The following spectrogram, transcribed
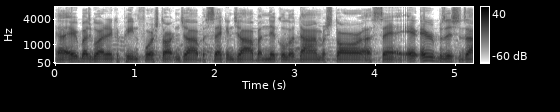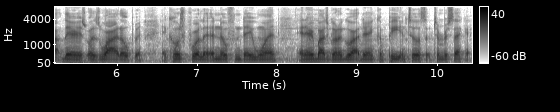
Uh, everybody's going out there competing for a starting job, a second job, a nickel, a dime, a star, a sand. Every position's out there is, is wide open. And Coach Pruitt let them know from day one. And everybody's going to go out there and compete until September 2nd.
